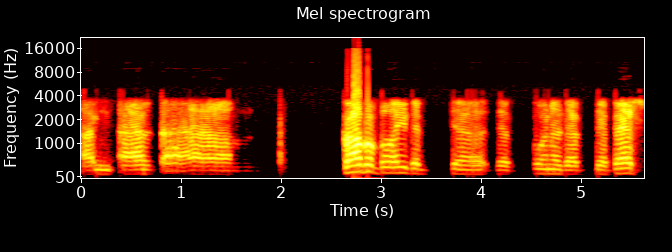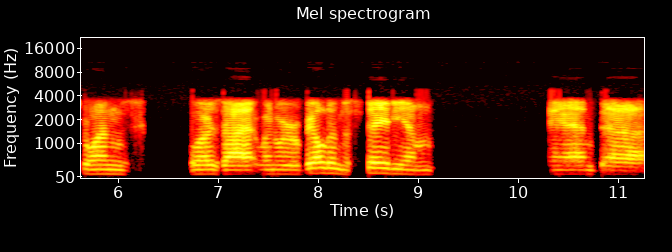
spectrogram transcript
I'm um, probably the, the the one of the the best ones was uh, when we were building the stadium, and uh,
